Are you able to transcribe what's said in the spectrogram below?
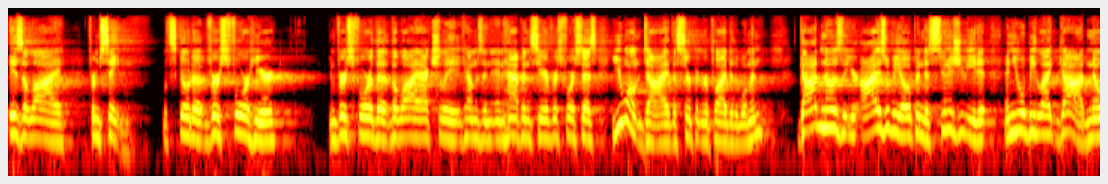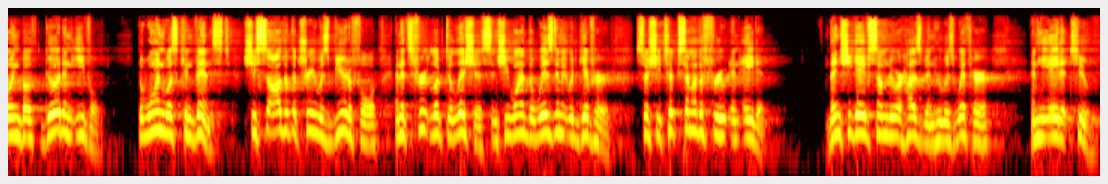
is a lie from Satan. Let's go to verse 4 here. In verse 4, the, the lie actually comes and, and happens here. Verse 4 says, You won't die, the serpent replied to the woman. God knows that your eyes will be opened as soon as you eat it, and you will be like God, knowing both good and evil. The woman was convinced. She saw that the tree was beautiful and its fruit looked delicious, and she wanted the wisdom it would give her. So she took some of the fruit and ate it. Then she gave some to her husband who was with her, and he ate it too.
